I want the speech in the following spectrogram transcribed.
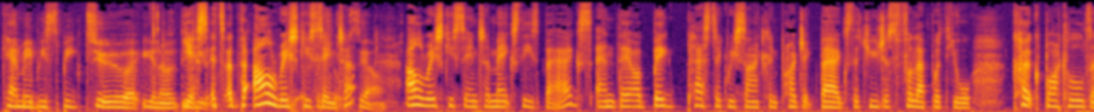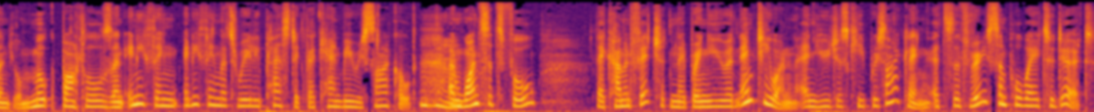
can maybe speak to uh, you know. The, Yes, it's at the Owl Rescue Centre. yeah. Owl Rescue Centre makes these bags, and they are big plastic recycling project bags that you just fill up with your Coke bottles and your milk bottles and anything anything that's really plastic that can be recycled. Mm-hmm. And once it's full. They come and fetch it and they bring you an empty one and you just keep recycling. It's a very simple way to do it.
